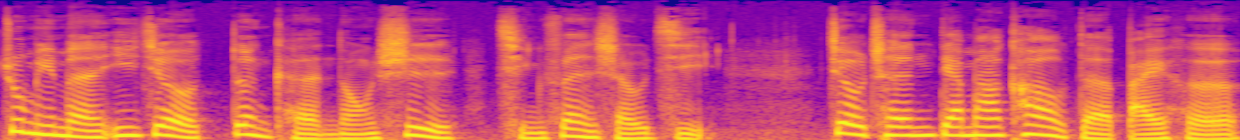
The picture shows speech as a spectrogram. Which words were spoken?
住民们依旧顿垦农事，勤奋守己。旧称爹妈靠的白河，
